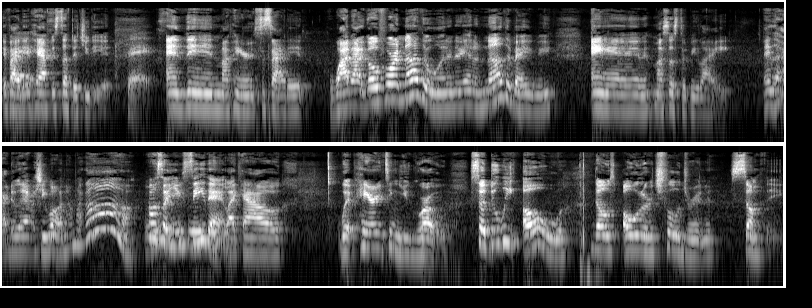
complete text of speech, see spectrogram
if I did half the stuff that you did." Facts. And then my parents decided, why not go for another one? And they had another baby. And my sister be like, they let her do whatever she want. And I'm like, oh, oh, so you see that, like how with parenting you grow. So do we owe those older children something?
